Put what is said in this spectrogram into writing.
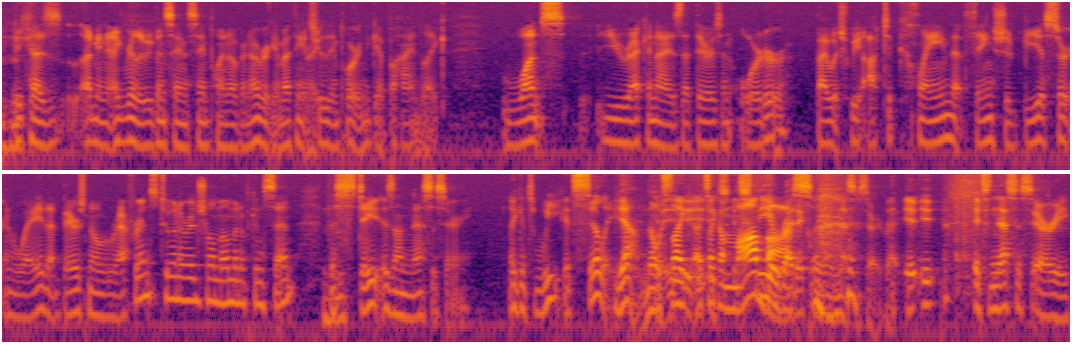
Mm-hmm. Because I mean, like, really, we've been saying the same point over and over again. But I think it's Right. really important to get behind. Like, once you recognize that there is an order by which we ought to claim that things should be a certain way that bears no reference to an original moment of consent, the state is unnecessary. Like it's weak, it's silly. Mm-hmm. yeah no it's it- like it- it's like a it's mob boss. theoretically unnecessary right it, it, it's necessary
